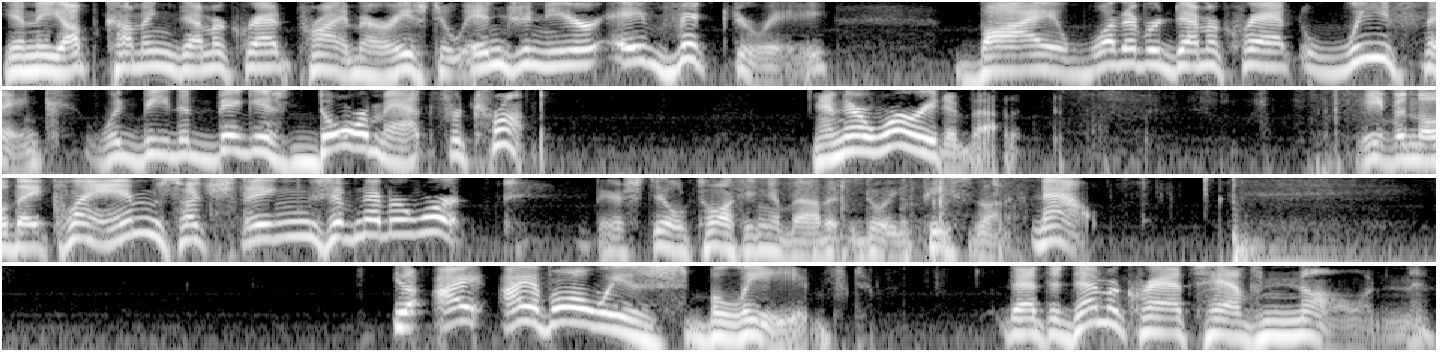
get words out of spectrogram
in the upcoming Democrat primaries to engineer a victory by whatever Democrat we think would be the biggest doormat for Trump. And they're worried about it. Even though they claim such things have never worked, they're still talking about it and doing pieces on it. Now, you know, I, I have always believed that the Democrats have known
